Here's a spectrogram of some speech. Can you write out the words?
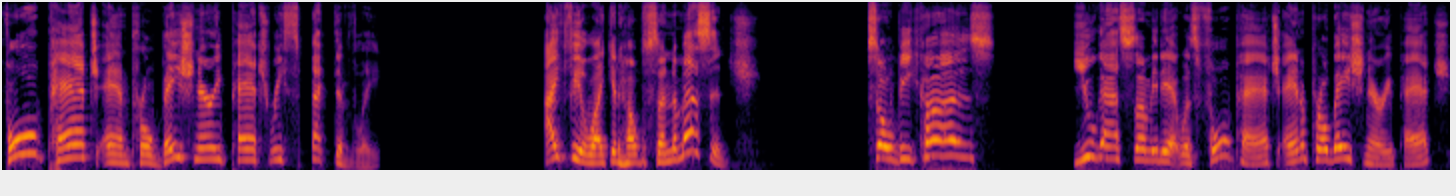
full patch and probationary patch, respectively, I feel like it helps send a message. So, because you got somebody that was full patch and a probationary patch,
